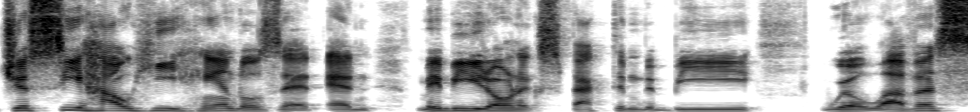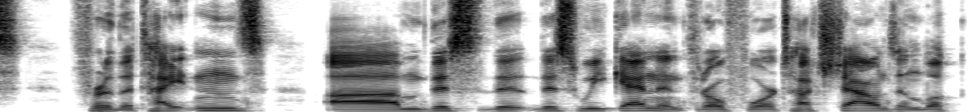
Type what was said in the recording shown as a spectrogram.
just see how he handles it. And maybe you don't expect him to be Will Levis for the Titans um, this the, this weekend and throw four touchdowns and look,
